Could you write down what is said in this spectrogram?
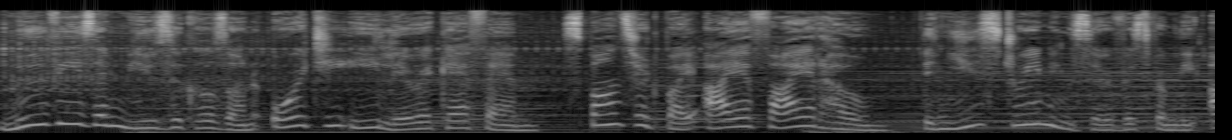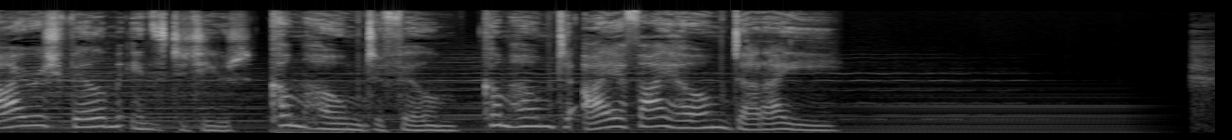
Movies and musicals on RTE Lyric FM, sponsored by IFI at Home, the new streaming service from the Irish Film Institute. Come home to film. Come home to ifihome.ie.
